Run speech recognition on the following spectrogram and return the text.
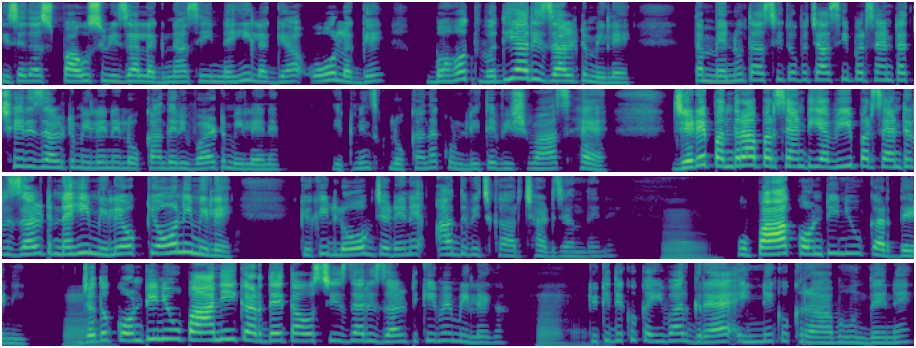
ਕਿਸੇ ਦਾ ਸਪਾਊਸ ਵੀਜ਼ਾ ਲੱਗਣਾ ਸੀ ਨਹੀਂ ਲੱਗਿਆ ਉਹ ਲੱਗੇ ਬਹੁਤ ਵਧੀਆ ਰਿਜ਼ਲਟ ਮਿਲੇ। ਤਾਂ ਮੈਨੂੰ ਤਾਂ 80 ਤੋਂ 85% ਅੱਛੇ ਰਿਜ਼ਲਟ ਮਿਲੇ ਨੇ ਲੋਕਾਂ ਦੇ ਰਿਵਰਟ ਮਿਲੇ ਨੇ। ਇਟ ਮੀਨਸ ਲੋਕਾਂ ਦਾ ਕੁੰਡਲੀ ਤੇ ਵਿਸ਼ਵਾਸ ਹੈ। ਜਿਹੜੇ 15% ਜਾਂ 20% ਰਿਜ਼ਲਟ ਨਹੀਂ ਮਿਲੇ ਉਹ ਕਿਉਂ ਨਹੀਂ ਮਿਲੇ? ਕਿਉਂਕਿ ਲੋਕ ਜਿਹੜੇ ਨੇ ਅੱਧ ਵਿਚਕਾਰ ਛੱਡ ਜਾਂਦੇ ਨੇ। ਹੂੰ। ਉਪਾਅ ਕੰਟੀਨਿਊ ਕਰਦੇ ਨਹੀਂ। ਜਦੋਂ ਕੰਟੀਨਿਊ ਉਪਾਅ ਨਹੀਂ ਕਰਦੇ ਤਾਂ ਉਸ ਚੀਜ਼ ਦਾ ਰਿਜ਼ਲਟ ਕਿਵੇਂ ਮਿਲੇਗਾ? ਹੂੰ। ਕਿਉਂਕਿ ਦੇਖੋ ਕਈ ਵਾਰ ਗ੍ਰਹਿ ਇੰਨੇ ਕੁ ਖਰਾਬ ਹੁੰਦੇ ਨੇ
